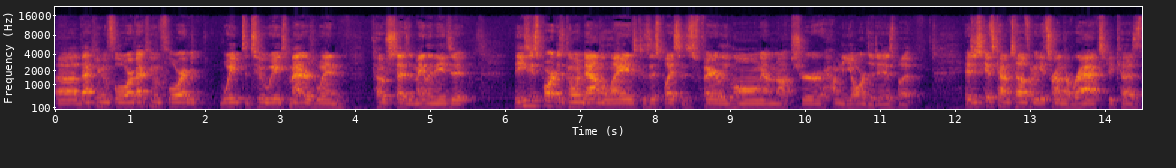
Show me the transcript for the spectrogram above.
Uh, vacuum the floor vacuum the floor every week to two weeks. Matters when coach says it mainly needs it. The easiest part is going down the lanes because this place is fairly long. I'm not sure how many yards it is but it just gets kind of tough when it gets around the racks because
